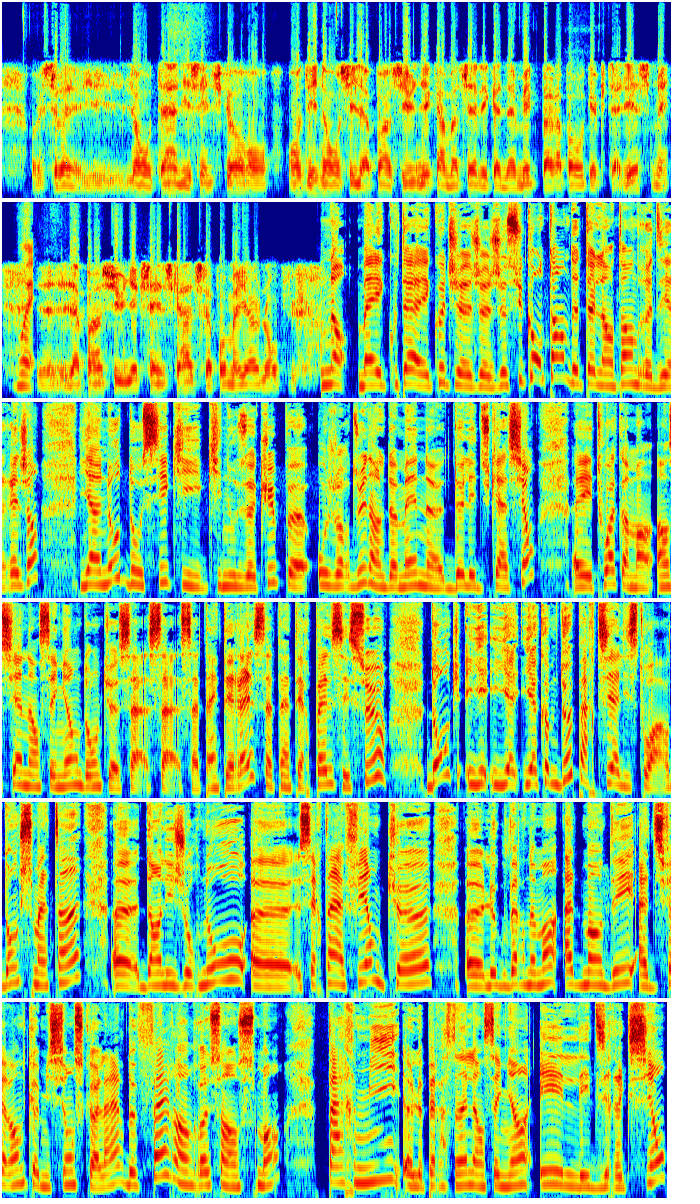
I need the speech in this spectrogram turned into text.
longtemps, les syndicats ont, ont, dénoncé la pensée unique en matière économique par rapport au capitalisme, mais euh, la pensée unique syndicale serait pas meilleure non plus. Non, mais écoute, écoute, je, je, je suis contente de te l'entendre dire, Régent. Il y a un autre dossier qui, qui nous occupe euh, aujourd'hui dans le domaine de l'éducation. Et toi, comme ancien enseignant, donc ça, ça, ça t'intéresse, ça t'interpelle, c'est sûr. Donc, il y, a, comme deux parties à l'histoire. Donc, ce matin, euh, dans les journaux, euh, certains affirment que euh, le gouvernement a demandé à différentes commissions scolaires de faire un recensement parmi le personnel enseignant et les directions,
